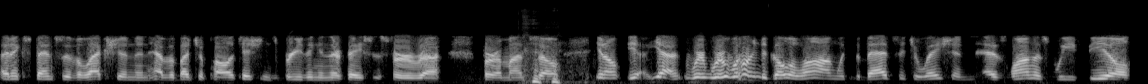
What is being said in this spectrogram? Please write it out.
an expensive election and have a bunch of politicians breathing in their faces for uh, for a month. So, you know, yeah, yeah, we're we're willing to go along with the bad situation as long as we feel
